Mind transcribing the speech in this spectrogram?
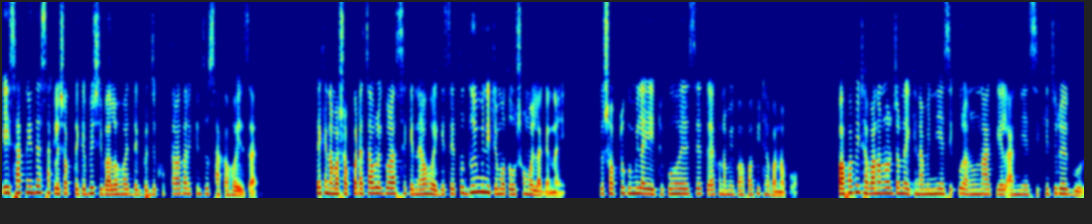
এই ছাঁকনি দিয়ে ছাঁকলে সবথেকে বেশি ভালো হয়। দেখবেন যে খুব তাড়াতাড়ি কিন্তু ছাঁকা হয়ে যায়। দেখেন আমার সবকটা চাউলের গুঁড়া ছেঁকে নেওয়া হয়ে গেছে। তো দুই মিনিটের মতো সময় লাগে নাই। তো সবটুকু মিলাই এইটুকু হয়েছে। তো এখন আমি ভাপা পিঠা বানাবো। ভাপা পিঠা বানানোর জন্য এখানে আমি নিয়েছি কুরানো নারকেল আর নিয়েছি খেজুরের গুড়।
